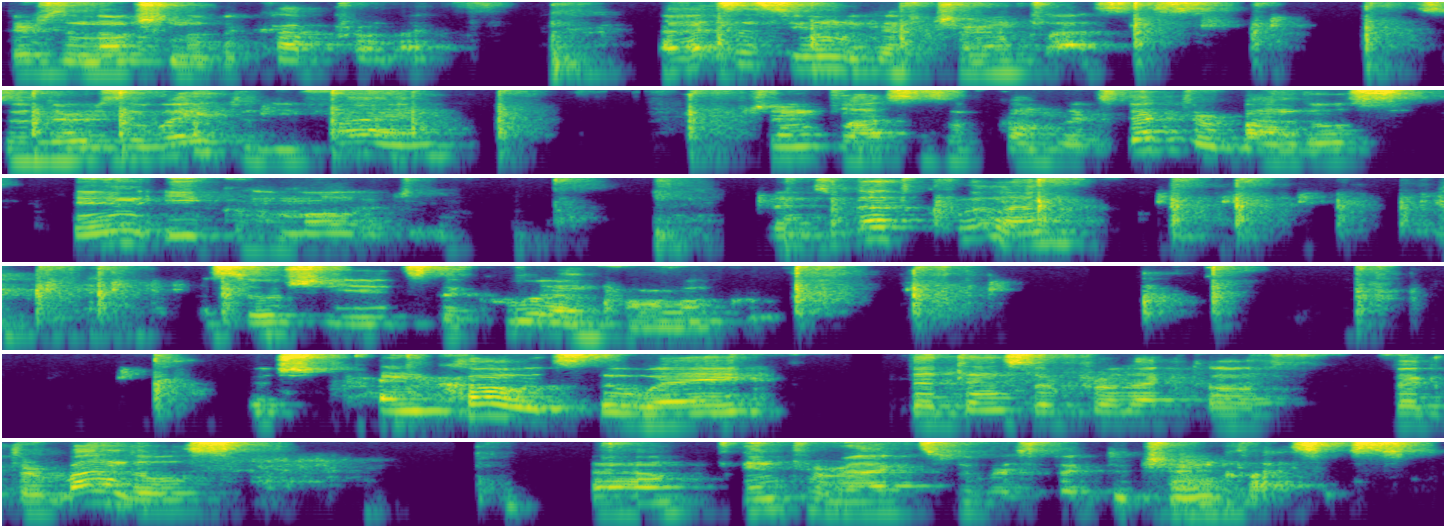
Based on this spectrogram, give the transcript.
there's a notion of a cup product. Now let's assume we have Chern classes. So there's a way to define Chern classes of complex vector bundles in E-cohomology. Then to that Quillen associates the Quillen formal group, which encodes the way the tensor product of vector bundles um, interacts with respect to Chern classes.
